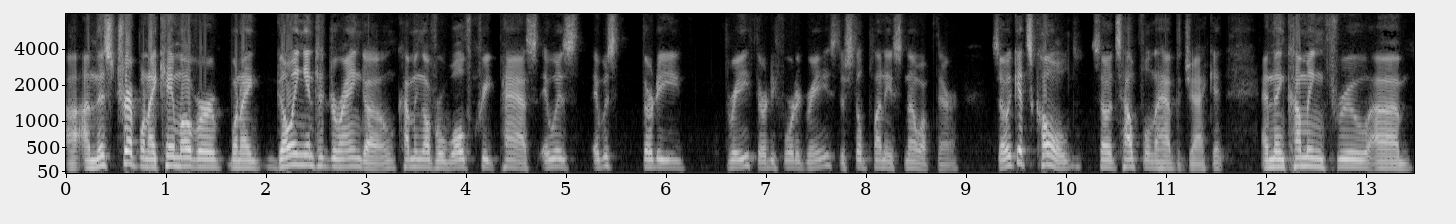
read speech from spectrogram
Uh, on this trip, when I came over, when I going into Durango, coming over Wolf Creek Pass, it was it was 33, 34 degrees. There's still plenty of snow up there, so it gets cold. So it's helpful to have the jacket. And then coming through um,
